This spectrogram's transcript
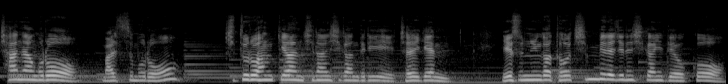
찬양으로 말씀으로 기도로 함께한 지난 시간들이 저에겐 예수님과 더 친밀해지는 시간이 되었고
